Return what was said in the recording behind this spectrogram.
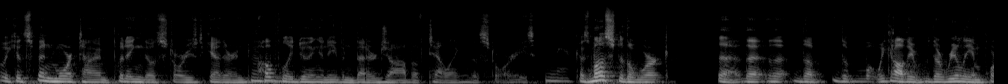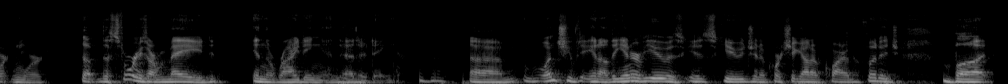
we could spend more time putting those stories together and hopefully doing an even better job of telling the stories. Because most of the work the, the the, the the what we call the the really important work the the stories are made in the writing and editing. Um, once you've you know the interview is is huge and of course you got to acquire the footage but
